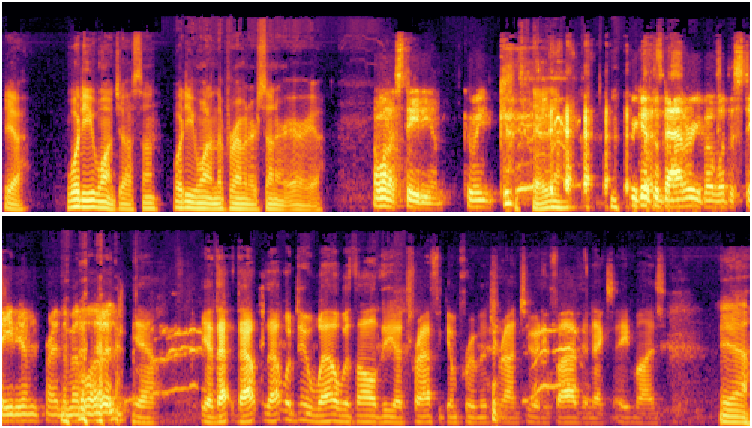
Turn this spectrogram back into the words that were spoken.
Yeah. What do you want, Justin? What do you want in the perimeter center area? I want a stadium. Can we can Stadium? we get the battery, but with the stadium right in the middle of it? Yeah, yeah, that that that would do well with all the uh, traffic improvements around 285 the next eight months. yeah.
